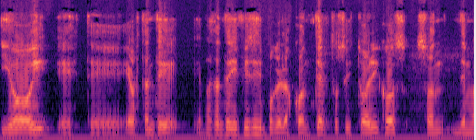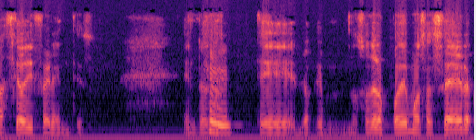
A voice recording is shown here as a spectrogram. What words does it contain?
y hoy este, es, bastante, es bastante difícil porque los contextos históricos son demasiado diferentes. Entonces, este, lo que nosotros podemos hacer,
